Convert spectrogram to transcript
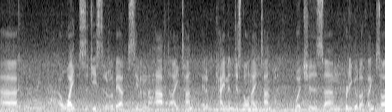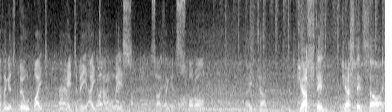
uh, a weight suggested of about seven and a half to eight ton, and it came in just on eight ton which is um, pretty good, I think. So I think its build weight had to be eight ton or less. So I think it's spot on. Eight ton, just in, just inside,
